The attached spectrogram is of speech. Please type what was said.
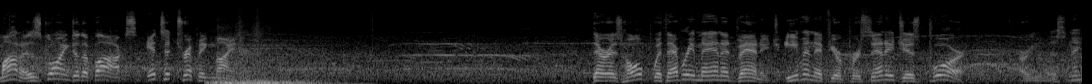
Mata's going to the box. It's a tripping minor. There is hope with every man advantage, even if your percentage is poor. Are you listening?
